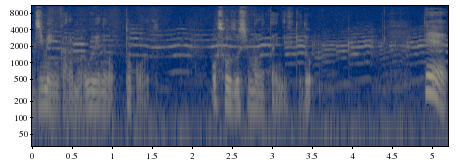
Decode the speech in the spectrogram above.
う地面からまあ上のとこを想像してもらったいんですけど。で、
